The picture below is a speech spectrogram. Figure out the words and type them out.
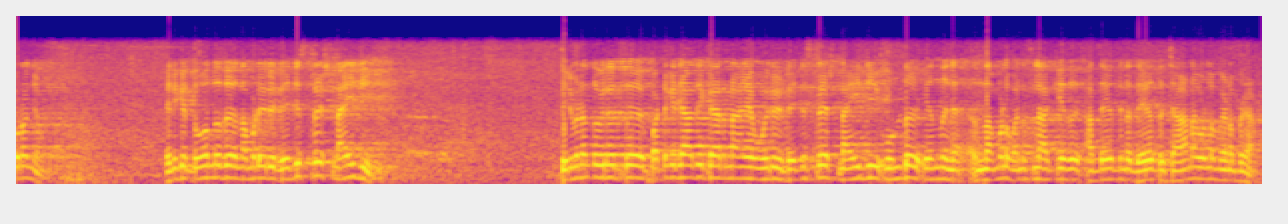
കുറഞ്ഞു. എനിക്ക് തോന്നുന്നത് നമ്മുടെ ഒരു രജിസ്ട്രേഷൻ ഐ തിരുവനന്തപുരത്ത് പട്ടികജാതിക്കാരനായ ഒരു രജിസ്ട്രേഷൻ ഐ ജി ഉണ്ട് എന്ന് നമ്മൾ മനസ്സിലാക്കിയത് അദ്ദേഹത്തിന്റെ ദേഹത്ത് ചാണകവെള്ളം വീണപ്പോഴാണ്.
